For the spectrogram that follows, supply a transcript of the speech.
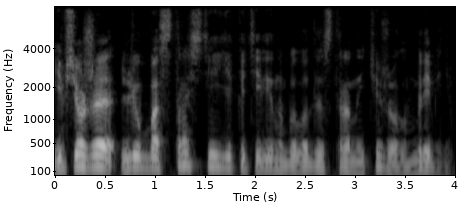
И все же любострастие Екатерины было для страны тяжелым бременем.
